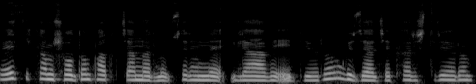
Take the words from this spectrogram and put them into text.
Evet yıkamış olduğum patlıcanlarımı üzerine ilave ediyorum. Güzelce karıştırıyorum.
